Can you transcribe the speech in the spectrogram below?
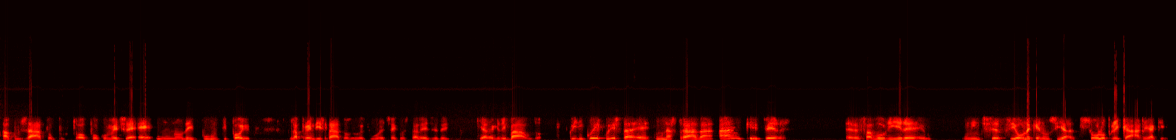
abusato purtroppo come c'è, è uno dei punti. Poi l'apprendistato, dove pure c'è questa legge di Chiara Gribaudo. Quindi que- questa è una strada anche per eh, favorire un'inserzione che non sia solo precaria, che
